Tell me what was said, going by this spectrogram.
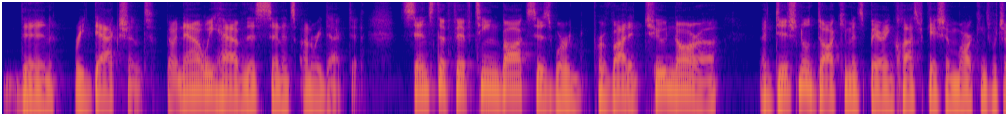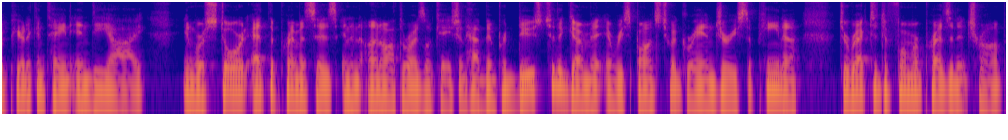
Then redactions. But now we have this sentence unredacted. Since the 15 boxes were provided to NARA, additional documents bearing classification markings which appear to contain NDI and were stored at the premises in an unauthorized location have been produced to the government in response to a grand jury subpoena directed to former President Trump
